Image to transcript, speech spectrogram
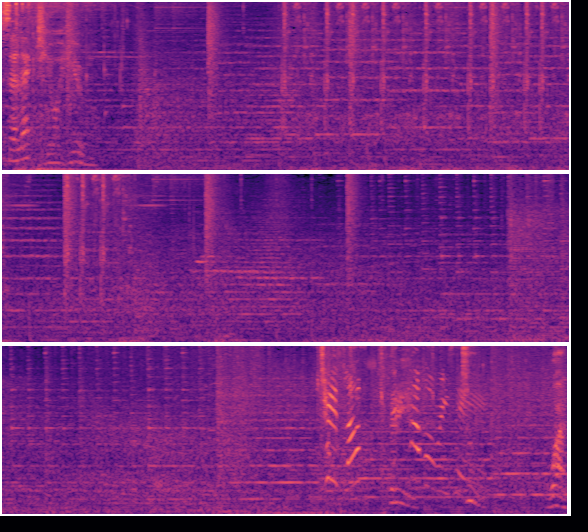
Select your hero. Three, two, one,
